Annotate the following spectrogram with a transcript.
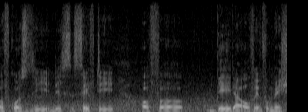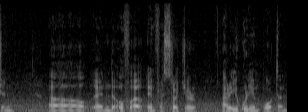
Of course, the, this safety of uh, data, of information, and of infrastructure are equally important,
